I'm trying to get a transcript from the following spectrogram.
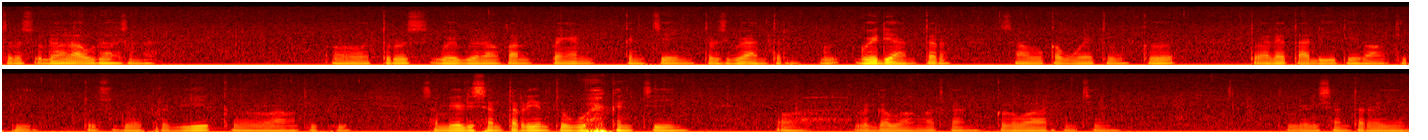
Terus udahlah udah sana. Uh, terus gue bilang kan pengen kencing terus gue anter gue diantar sama buka gue tuh ke toilet tadi di ruang TV terus gue pergi ke ruang TV sambil disenterin tuh gue kencing. Wah lega banget kan keluar kencing. Sambil disenterin.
